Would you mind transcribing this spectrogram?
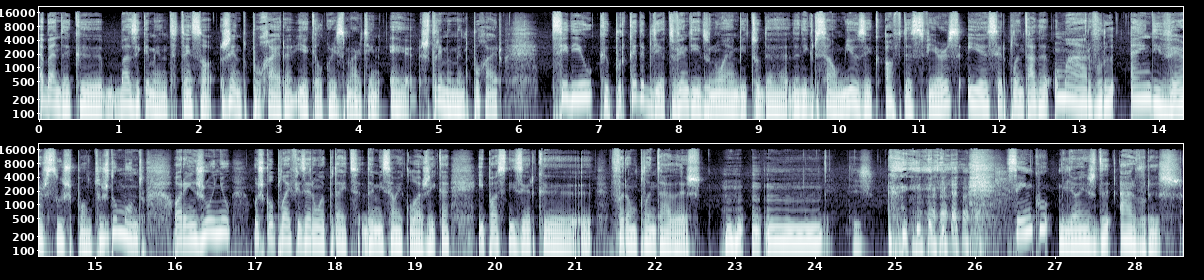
A banda que basicamente tem só gente porreira, e aquele Chris Martin é extremamente porreiro decidiu que por cada bilhete vendido no âmbito da, da digressão Music of the Spheres ia ser plantada uma árvore em diversos pontos do mundo. Ora, em junho, os Coldplay fizeram um update da missão ecológica e posso dizer que eh, foram plantadas. Diz. 5 milhões de árvores.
